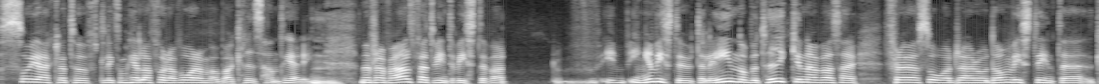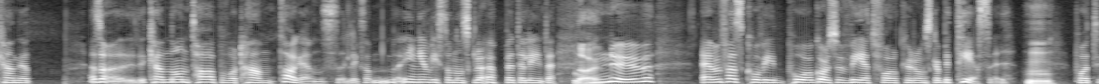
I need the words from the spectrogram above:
så jäkla tufft. Liksom hela förra våren var bara krishantering. Men framförallt för att vi inte visste vart Ingen visste ut eller in och butikerna var så här frös ordrar och de visste inte kan jag Alltså, kan någon ta på vårt handtag ens? Liksom, ingen visste om de skulle ha öppet eller inte. Nej. Nu, även fast covid pågår, så vet folk hur de ska bete sig på ett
